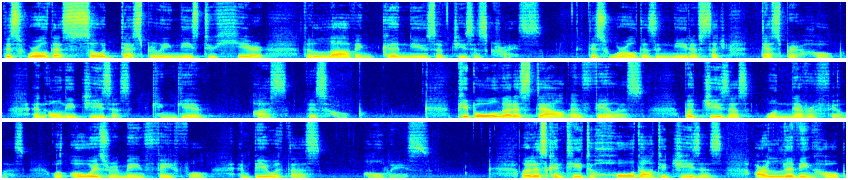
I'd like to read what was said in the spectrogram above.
This world that so desperately needs to hear the love and good news of Jesus Christ. This world is in need of such desperate hope, and only Jesus can give us this hope. People will let us down and fail us, but Jesus will never fail us, will always remain faithful and be with us always. Let us continue to hold on to Jesus, our living hope,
